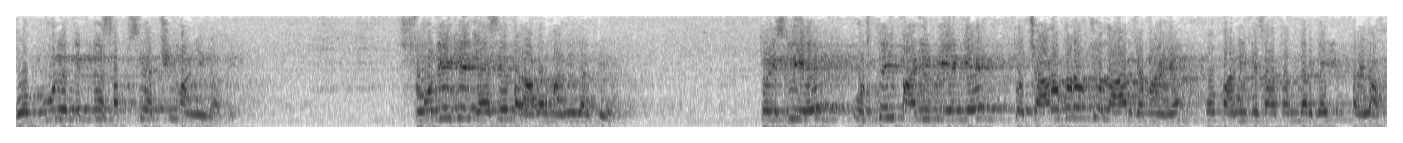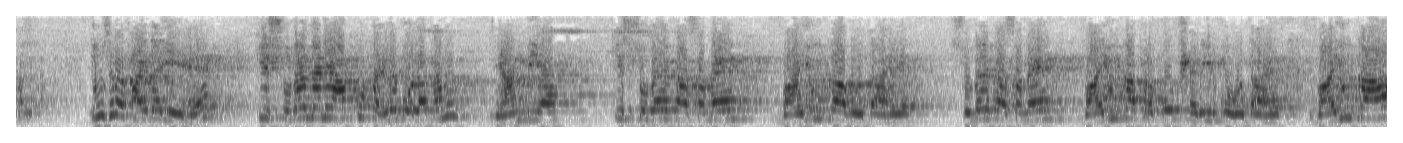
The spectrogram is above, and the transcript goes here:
वो पूरे दिन में सबसे अच्छी मानी जाती है। सोने के जैसे बराबर मानी जाती है। तो इसलिए उठते ही पानी पिएँगे तो चारों तरफ़ जो लार जमा है, वो पानी के साथ अंदर गई, पहला फ़ायदा। दूसरा फ़ायदा ये है कि सुबह मैंने आपको पहले बोला था ना, ध्यान दिया, कि सुबह का समय वायु का होता है। सुबह का समय वायु का प्रकोप शरीर को होता है। वायु का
